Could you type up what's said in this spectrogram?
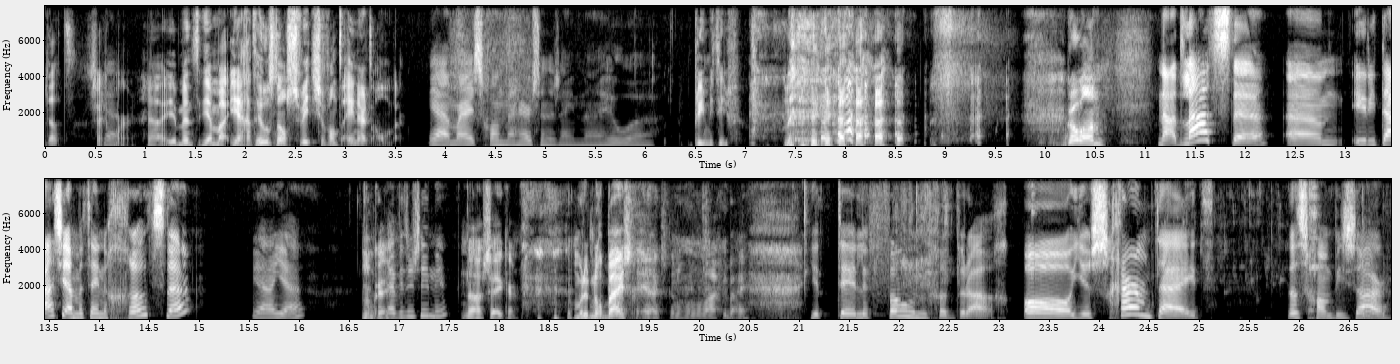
dat, zeg Ja. maar. Ja, je bent, ja, maar jij gaat heel snel switchen van het een naar het ander. Ja, maar het is gewoon, mijn hersenen zijn eh, heel... eh, Primitief. Go on. Nou, het laatste, ehm, irritatie en meteen de grootste. Ja, ja. Oké, Heb je er zin in? nou zeker. Moet ik nog bijschrijven? Ja, ik schrijf nog wel een laagje bij. Je telefoongedrag. Oh, je schermtijd. Dat is gewoon bizar.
